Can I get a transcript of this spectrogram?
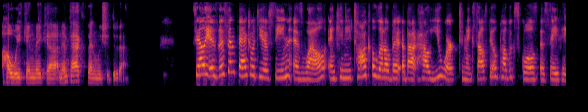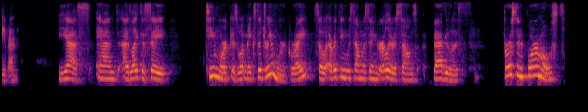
how we can make uh, an impact, then we should do that. Sally, is this in fact what you have seen as well? And can you talk a little bit about how you work to make Southfield Public Schools a safe haven? Yes, and I'd like to say teamwork is what makes the dream work, right? So everything Wisam was saying earlier sounds fabulous. First and foremost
